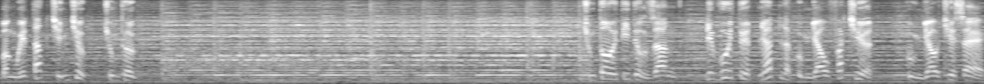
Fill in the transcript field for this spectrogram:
bằng nguyên tắc chính trực, trung thực. Chúng tôi tin tưởng rằng niềm vui tuyệt nhất là cùng nhau phát triển, cùng nhau chia sẻ.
